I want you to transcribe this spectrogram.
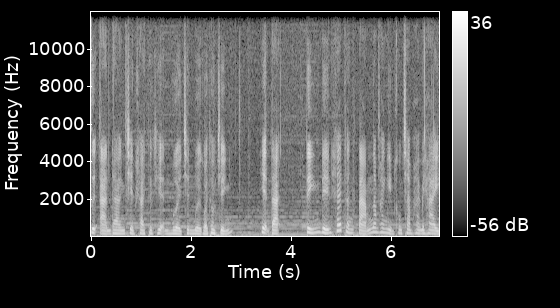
dự án đang triển khai thực hiện 10 trên 10 gói thầu chính. Hiện tại, tính đến hết tháng 8 năm 2022,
